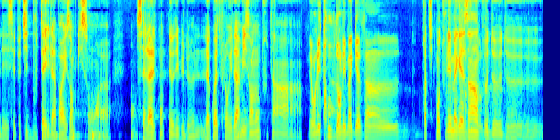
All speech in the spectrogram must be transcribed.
des, ces petites bouteilles là, par exemple, qui sont celle-là, elle contenait au début de l'agua de Florida, mais ils en ont tout un. Et on les trouve dans les magasins. pratiquement tous les magasins un peu de. de,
